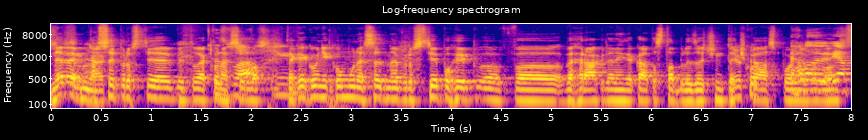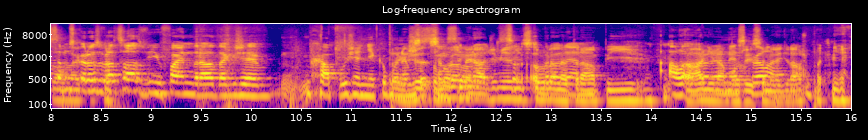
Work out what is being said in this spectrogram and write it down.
Nevím, nějak- asi prostě by to jako To nesedlo. zvláštní. Tak jako někomu nesedne prostě pohyb eh, v, ve hrách, kde není taková ta stabilizační tečka Jako- aspoň. Hele, nebo já jsem tak- skoro zvracela z viewfindera, takže chápu, že někomu Takže nemůže to jsem velmi rád, že mě nic Obroden. netrápí. Ale a ani na moři se mi nedělá no. špatně.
